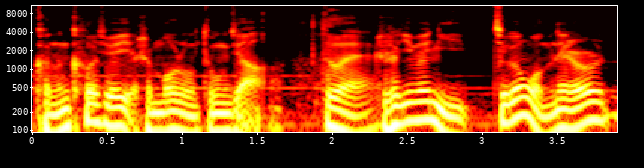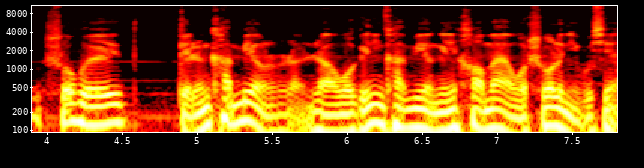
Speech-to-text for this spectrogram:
可能科学也是某种宗教，对只是因为你就跟我们那时候说回给人看病似的，你知道，我给你看病，给你号脉，我说了你不信，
